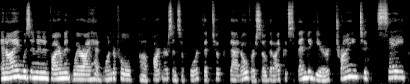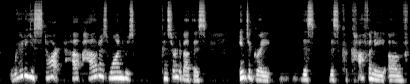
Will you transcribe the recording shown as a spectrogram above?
And I was in an environment where I had wonderful uh, partners and support that took that over so that I could spend a year trying to say, where do you start? How, how does one who's concerned about this integrate this this cacophony of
